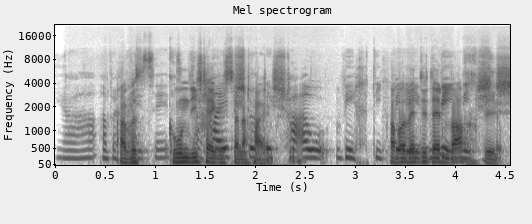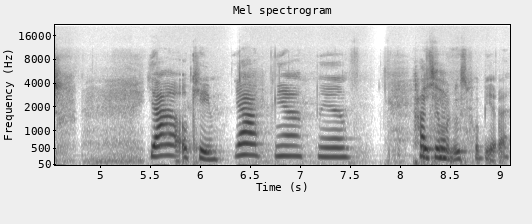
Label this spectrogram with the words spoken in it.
Ja, aber Aber das nicht. Grundeinstellung ist so eine Stunde halbe ist schon auch wichtig. Aber wenn du dann wach bist, Ja, okay. Ja, ja, ja. Kannst Ich du mal ausprobieren.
